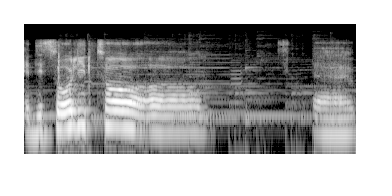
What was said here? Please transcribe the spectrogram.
E di solito uh, eh,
